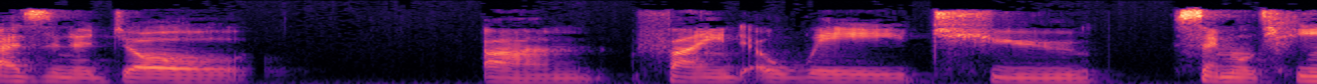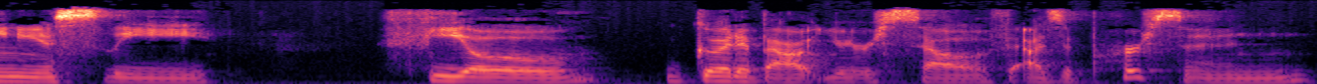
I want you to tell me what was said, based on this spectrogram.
as an adult, um, find a way to simultaneously feel good about yourself as a person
